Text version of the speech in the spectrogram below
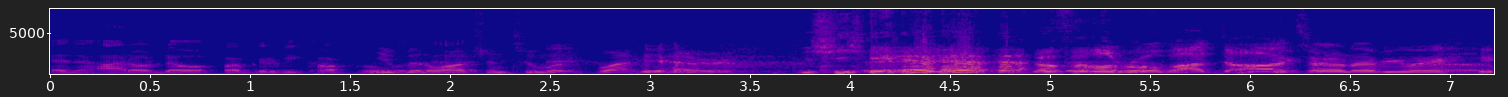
and I don't know if I'm gonna be comfortable. You've with been that. watching too much Black Yeah. Mirror. yeah. Those little robot dogs around everywhere. Uh,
